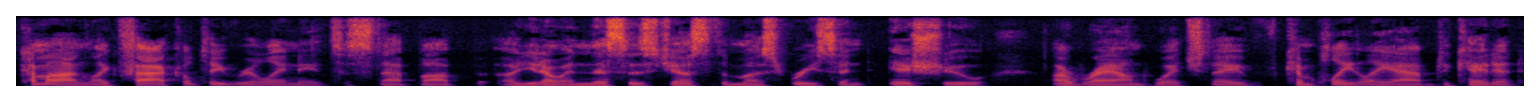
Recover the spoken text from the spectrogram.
come on, like faculty really need to step up, uh, you know, and this is just the most recent issue around which they've completely abdicated,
